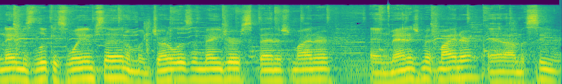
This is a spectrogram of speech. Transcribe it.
My name is Lucas Williamson. I'm a journalism major, Spanish minor, and management minor, and I'm a senior.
